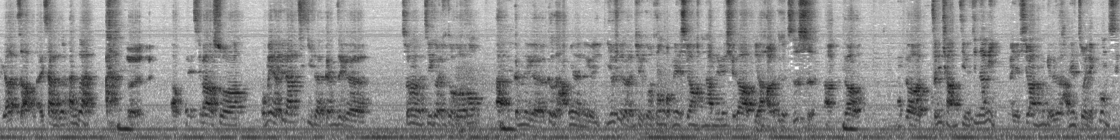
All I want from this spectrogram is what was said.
比较早来下这个判断。对 对，啊，我们也希望说，我们也非常积极的跟这个。所有的机构去做沟通啊，跟那个各个行业的那个优秀的人去沟通，我们也希望从他们那边学到比较好的这个知识啊，能够能够增强自己的竞争力，也希望能给这个行业做一点贡献。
